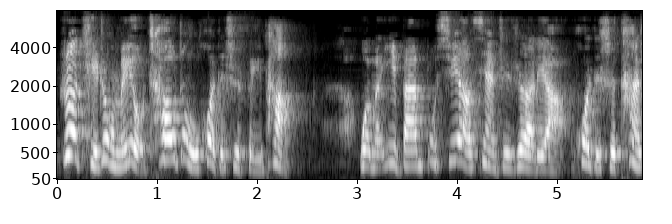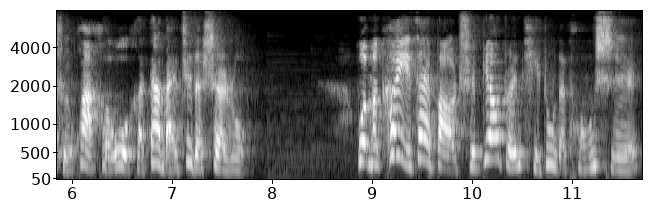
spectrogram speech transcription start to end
若体重没有超重或者是肥胖。我们一般不需要限制热量或者是碳水化合物和蛋白质的摄入。我们可以在保持标准体重的同时，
